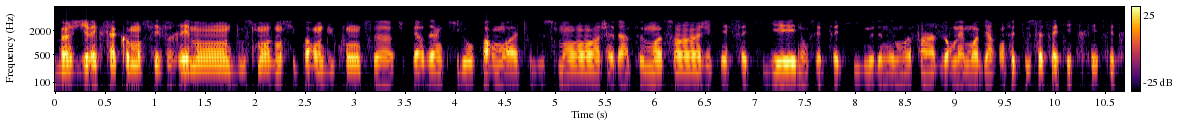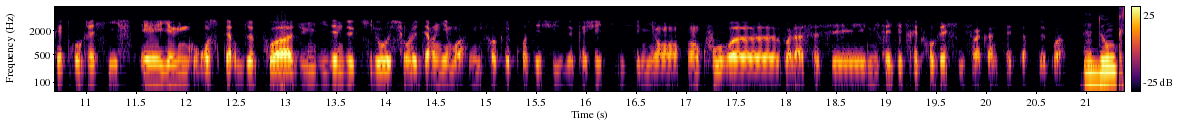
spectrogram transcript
Ben, je dirais que ça a commencé vraiment doucement. Je m'en suis pas rendu compte. Euh, je perdais un kilo par mois, tout doucement. J'avais un peu moins faim. J'étais fatigué, donc cette fatigue me donnait moins faim. Je dormais moins bien. En fait, tout ça, ça a été très, très, très progressif. Et il y a eu une grosse perte de poids d'une dizaine de kilos sur le dernier mois. Une fois que le processus de cachet s'est mis en, cours, euh, voilà, ça c'est. Mais ça a été très progressif, hein, quand même, cette perte de poids. Euh, donc,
